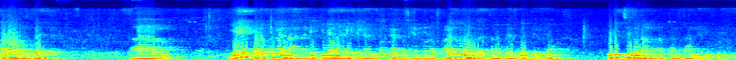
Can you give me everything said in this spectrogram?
படம் வந்து ஏன் படத்தில் நான் நடிக்கல நடிக்கலன்பாங்க பட் என்னோட பழகுனவங்க எத்தனை பேருக்கு தெரியும். பிடிச்சிருந்தால் மட்டும்தான் நடிப்பேன்.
